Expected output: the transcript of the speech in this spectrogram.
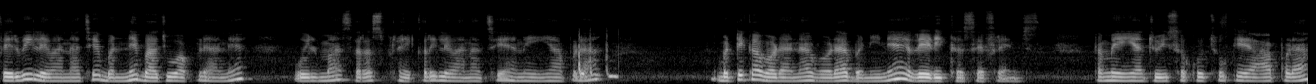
ફેરવી લેવાના છે. બંને બાજુ આપણે આને ઓઇલમાં સરસ ફ્રાય કરી લેવાના છે અને અહીંયા આપણા બટેકા વડાના વડા બનીને રેડી થશે ફ્રેન્ડ્સ તમે અહીંયા જોઈ શકો છો કે આ આપણા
